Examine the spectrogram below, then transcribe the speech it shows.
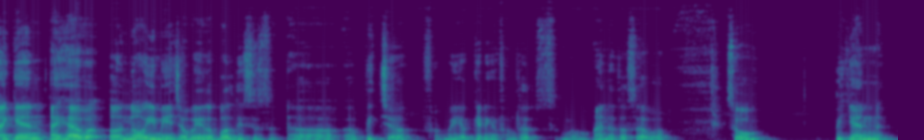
again i have a, a no image available. This is a, uh, a picture from, we are getting from the another server. So we can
